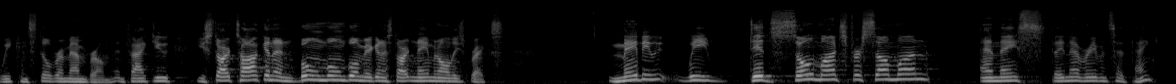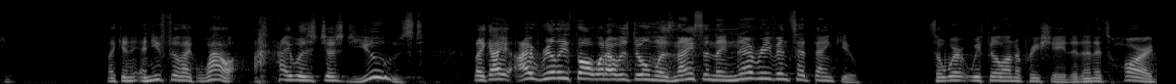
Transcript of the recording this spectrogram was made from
we can still remember them. In fact, you, you start talking and boom, boom, boom, you're going to start naming all these bricks. Maybe we did so much for someone and they, they never even said thank you. Like, and, and you feel like, wow, I was just used. Like, I, I really thought what I was doing was nice and they never even said thank you. So we feel unappreciated and it's hard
